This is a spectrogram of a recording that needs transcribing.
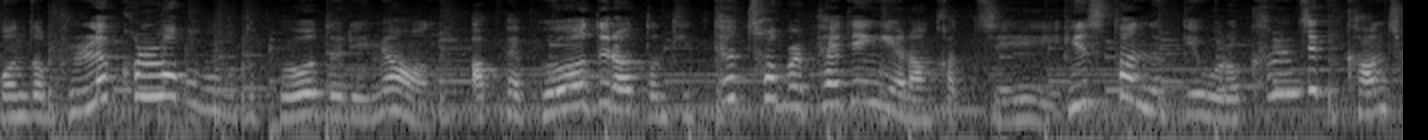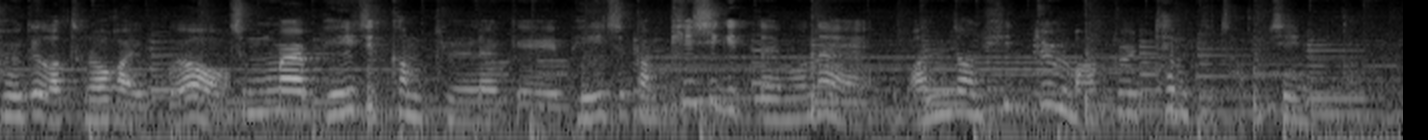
먼저 블랙 컬러 부분부터 보여드리면 앞에 보여드렸던 디테처블 패딩이랑 같이 비슷한 느낌으로 큼직한 절개가 들어가 있고요. 정말 베이직한 블랙에 베이직한 핏이기 때문에 완전 휘둘 마둘템 그 자체입니다.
